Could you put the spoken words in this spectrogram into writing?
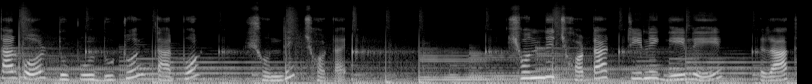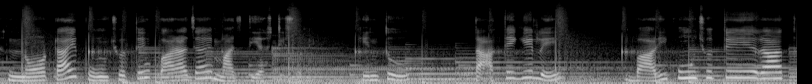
তারপর দুপুর দুটোয়, তারপর সন্ধে ছটায়। সন্ধে ছটার ট্রেনে গেলে রাত নটায় পৌঁছতে পারা যায় মাঝদিয়া স্টেশনে। কিন্তু তাতে গেলে বাড়ি পৌঁছতে রাত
